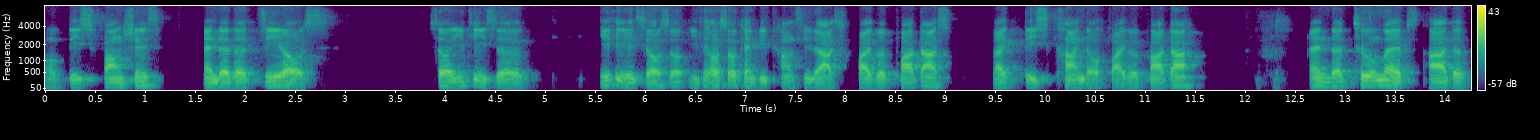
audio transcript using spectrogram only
of these functions and the zeros. So it is a it is also it also can be considered as fiber products like this kind of fiber product and the two maps are the,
